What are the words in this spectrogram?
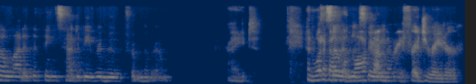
a lot of the things had to be removed from the room. Right. And what about so the lock on the refrigerator?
